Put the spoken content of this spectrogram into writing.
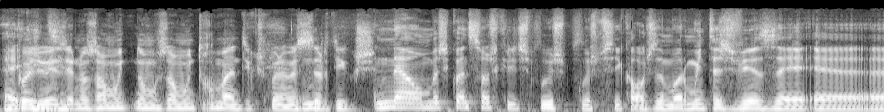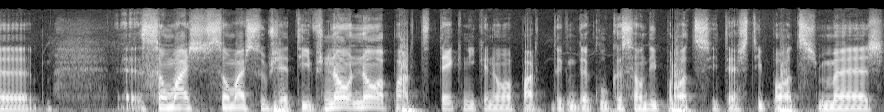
Eh, pois eu ia dizer, não são muito, não são muito românticos para esses artigos. Não, mas quando são escritos pelos, pelos psicólogos do amor, muitas vezes é, é, é são mais, são mais subjetivos. Não, não a parte técnica, não a parte da, da colocação de hipóteses e teste de hipóteses, mas,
